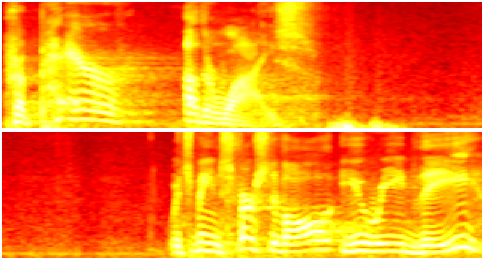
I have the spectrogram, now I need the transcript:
prepare otherwise. Which means, first of all, you read the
